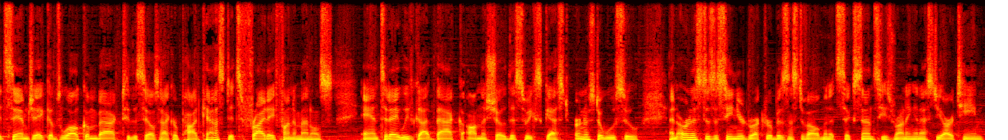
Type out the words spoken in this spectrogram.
it's Sam Jacobs. Welcome back to the Sales Hacker Podcast. It's Friday Fundamentals. And today we've got back on the show this week's guest, Ernest Owusu. And Ernest is a Senior Director of Business Development at 6sense. He's running an SDR team,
